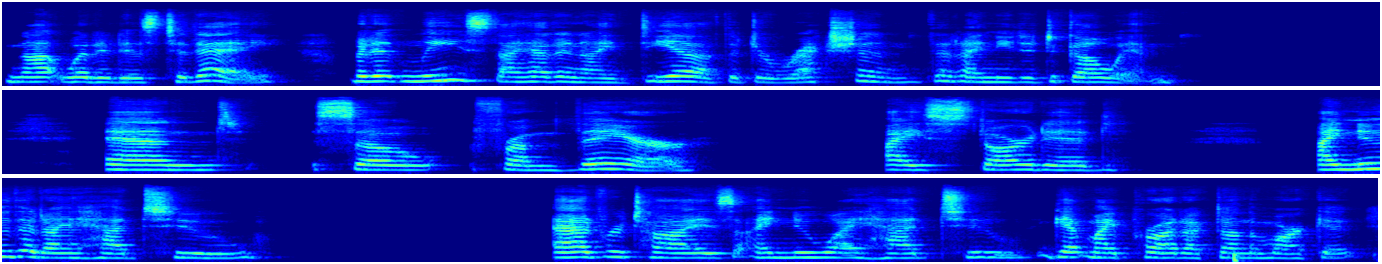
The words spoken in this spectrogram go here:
not what it is today, but at least I had an idea of the direction that I needed to go in. And so from there, I started, I knew that I had to advertise, I knew I had to get my product on the market.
